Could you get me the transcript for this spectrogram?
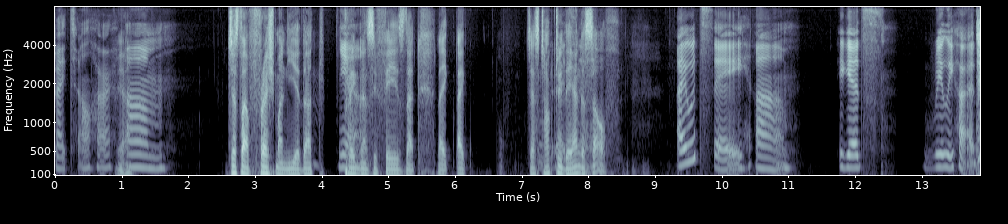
Would I tell her? Yeah. Um. Just a freshman year, that Yeah. pregnancy phase, that like, like, just talk to the younger self. I would say um, it gets really hard,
